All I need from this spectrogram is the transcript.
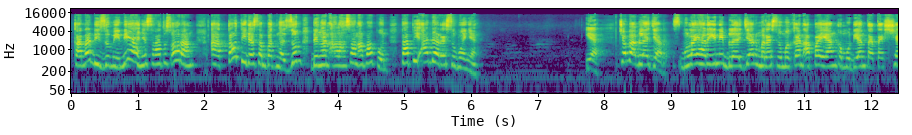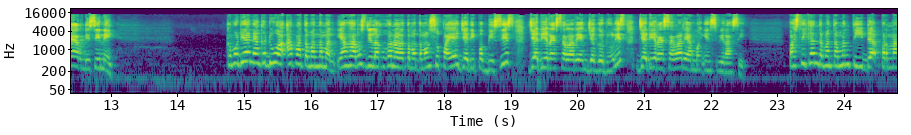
karena di Zoom ini hanya 100 orang. Atau tidak sempat nge-zoom dengan alasan apa pun. Tapi ada resumenya. Ya, coba belajar. Mulai hari ini belajar meresumekan apa yang kemudian Teteh share di sini Kemudian yang kedua apa teman-teman yang harus dilakukan oleh teman-teman supaya jadi pebisnis, jadi reseller yang jago nulis, jadi reseller yang menginspirasi. Pastikan teman-teman tidak pernah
